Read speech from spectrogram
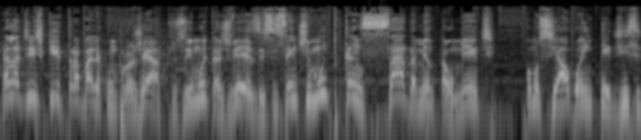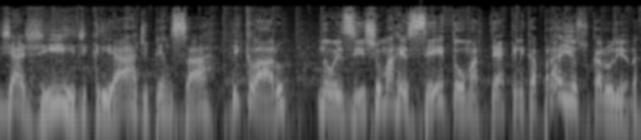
Ela diz que trabalha com projetos e muitas vezes se sente muito cansada mentalmente como se algo a impedisse de agir, de criar, de pensar. E claro, não existe uma receita ou uma técnica para isso, Carolina.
